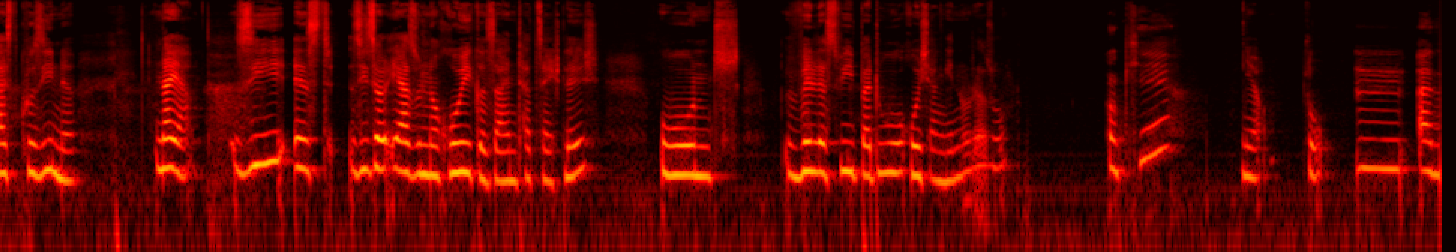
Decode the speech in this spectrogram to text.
heißt Cousine. Naja, sie ist, sie soll eher so eine ruhige sein tatsächlich und will es wie Badu ruhig angehen oder so. Okay. Ja, so. Mm, Also,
